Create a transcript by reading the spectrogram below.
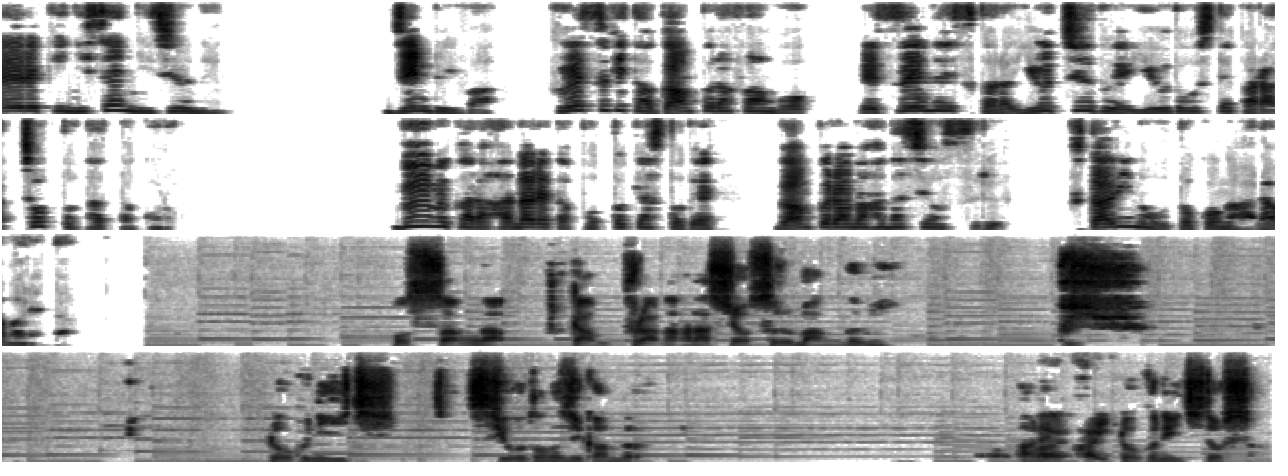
西暦2020年。人類は増えすぎたガンプラファンを SNS から YouTube へ誘導してからちょっと経った頃。ブームから離れたポッドキャストでガンプラの話をする二人の男が現れた。おっさんがガンプラの話をする番組。621。仕事の時間だ。あれ、はい、はい。621どうした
